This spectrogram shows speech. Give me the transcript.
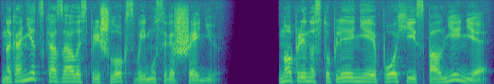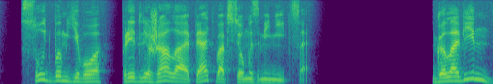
наконец, казалось, пришло к своему совершению. Но при наступлении эпохи исполнения судьбам его предлежало опять во всем измениться. Головин,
